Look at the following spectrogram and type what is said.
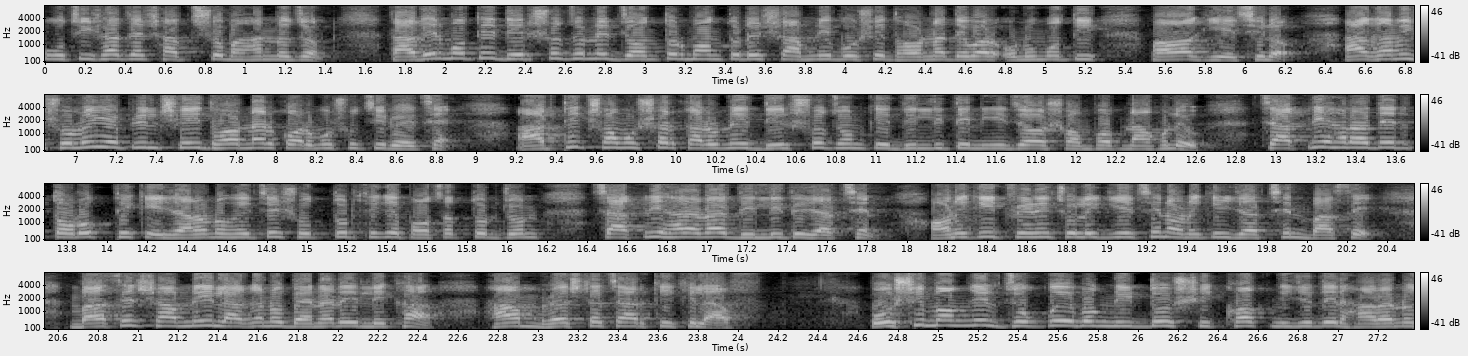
পঁচিশ হাজার সাতশো বাহান্ন জন। তাদের মধ্যে দেড়শো জনের যন্তর মন্তরের সামনে বসে ধর্ণা দেওয়ার অনুমতি পাওয়া গিয়েছিল। আগামী ষোলোই এপ্রিল সেই ধর্ণার কর্মসূচি রয়েছে। আর্থিক সমস্যার কারণে দেড়শো জনকে দিল্লিতে নিয়ে যাওয়া সম্ভব না হলেও চাকরিহারাদের তরফ থেকে জানানো হয়েছে সত্তর থেকে পঁচাত্তর জন চাকরিহারারা দিল্লিতে যাচ্ছেন। অনেকেই ট্রেনে চলে গিয়েছেন, অনেকেই যাচ্ছেন বাসে। বাসের সামনেই লাগানো ব্যানারে লেখা হাম ভ্রষ্টাচার কি খিলাফ। পশ্চিমবঙ্গের যোগ্য এবং নির্দোষ শিক্ষক নিজেদের হারানো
